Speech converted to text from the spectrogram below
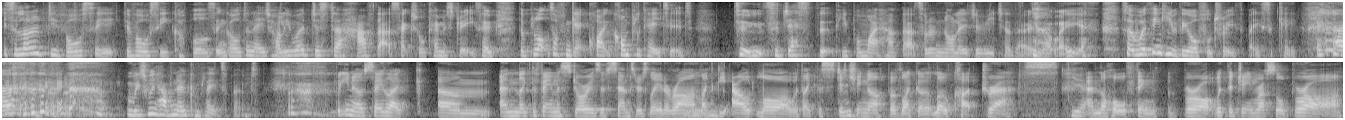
It's a lot of divorcee divorcee couples in golden age Hollywood just to have that sexual chemistry. So the plots often get quite complicated to suggest that people might have that sort of knowledge of each other in that way. Yeah. So we're thinking of the awful truth, basically, uh, which we have no complaints about. but you know, say like um, and like the famous stories of censors later on, mm. like the outlaw with like the stitching up of like a low cut dress, yeah. and the whole thing with the bra with the Jane Russell bra,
